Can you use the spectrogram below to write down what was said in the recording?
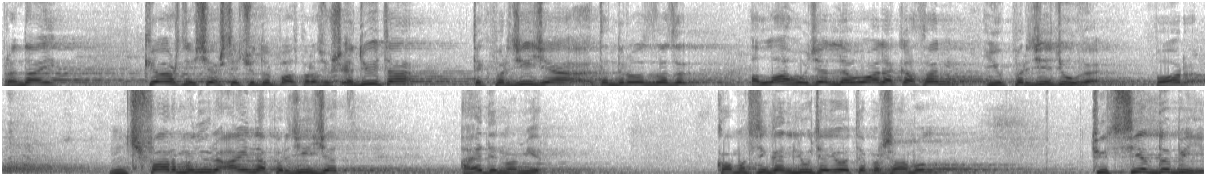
Prandaj kjo është një çështje që duhet me pas parasysh. E dyta, tek përgjigja të nderuar vëllezër, Allahu xhelle ue ala ka thënë ju përgjigj juve, por në çfarë mënyrë ai na përgjigjet? Ai e din më mirë. Ka mundsi nga një lutje jote për shembull, Ty të sjell dobi,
